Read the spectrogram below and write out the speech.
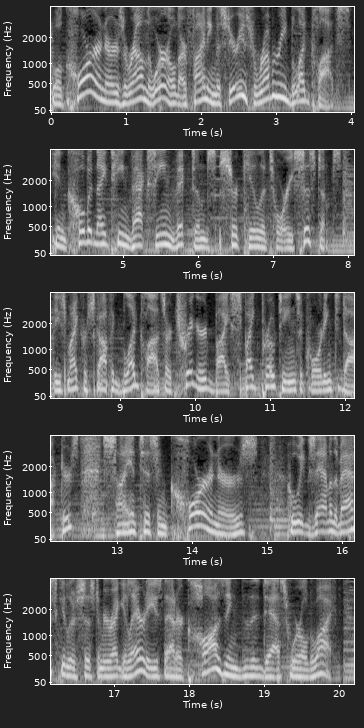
Well, coroners around the world are finding mysterious rubbery blood clots in COVID 19 vaccine victims' circulatory systems. These microscopic blood clots are triggered by spike proteins, according to doctors, scientists, and coroners who examine the vascular system irregularities that are causing the deaths worldwide.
